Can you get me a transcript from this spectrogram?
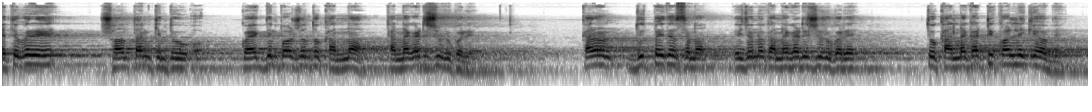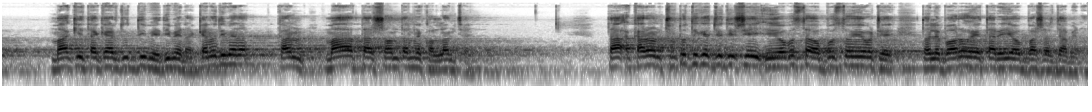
এতে করে সন্তান কিন্তু কয়েকদিন পর্যন্ত কান্না, কান্নাকাটি শুরু করে। কারণ দুধ পাইতেছে না, এই জন্য কান্নাকাটি শুরু করে। তো কান্নাকাটি করলে কি হবে? মা কি তাকে আর দুধ দিবে? দিবে না। কেন দিবে না? কারণ মা তার সন্তানের কল্যাণ চায়। তা কারণ ছোট থেকে যদি সে এই অবস্থায় অভ্যস্ত হয়ে ওঠে, তাহলে বড় হয়ে তার এই অভ্যাস আর যাবে না।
